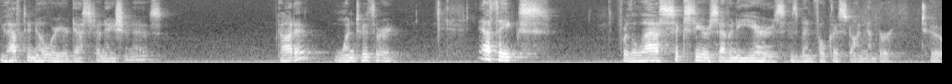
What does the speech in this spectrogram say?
you have to know where your destination is. Got it? One, two, three. Ethics for the last 60 or 70 years has been focused on number two.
